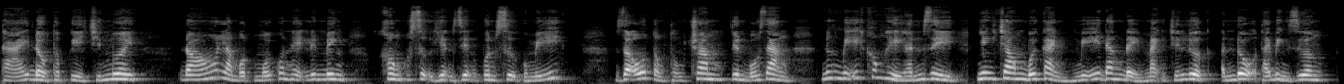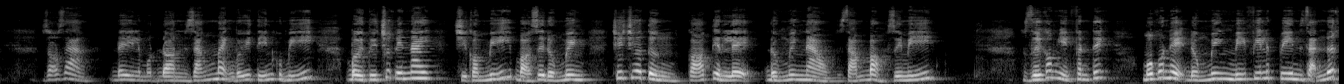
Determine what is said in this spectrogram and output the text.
thái đầu thập kỷ 90, đó là một mối quan hệ liên minh không có sự hiện diện quân sự của Mỹ. Dẫu Tổng thống Trump tuyên bố rằng nước Mỹ không hề hấn gì, nhưng trong bối cảnh Mỹ đang đẩy mạnh chiến lược Ấn Độ-Thái Bình Dương, rõ ràng đây là một đòn giáng mạnh với uy tín của Mỹ, bởi từ trước đến nay chỉ có Mỹ bỏ rơi đồng minh, chứ chưa từng có tiền lệ đồng minh nào dám bỏ rơi Mỹ. Dưới góc nhìn phân tích, mối quan hệ đồng minh Mỹ-Philippines giãn nứt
